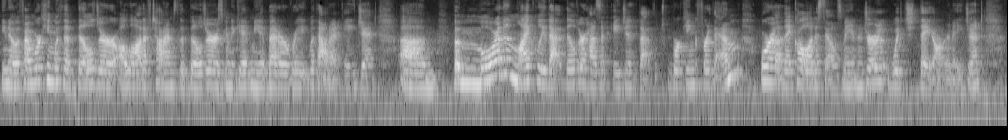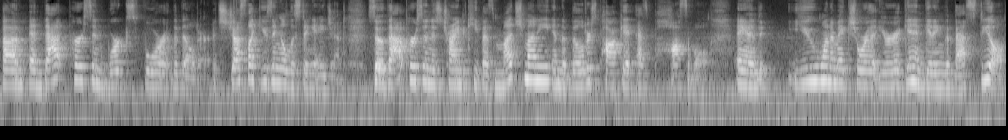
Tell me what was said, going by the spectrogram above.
you know, if I'm working with a builder, a lot of times the builder is going to give me a better rate without an agent. Um, but more than likely, that builder has an agent that's working for them, or they call it a sales manager, which they are an agent. Um, and that person works for the builder. It's just like using a listing agent. So that person is trying to keep as much money in the builder's pocket as possible. And you want to make sure that you're again getting the best deal.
